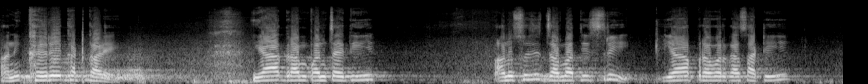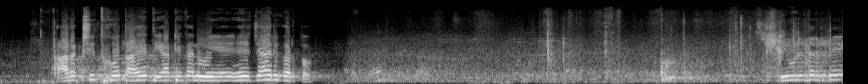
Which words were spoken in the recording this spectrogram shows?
आणि खैरे खटकाळे. या ग्रामपंचायती अनुसूचित जमाती स्त्री या प्रवर्गासाठी आरक्षित होत आहेत. या ठिकाणी मी हे जाहीर करतो. शिवरेतर्फे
